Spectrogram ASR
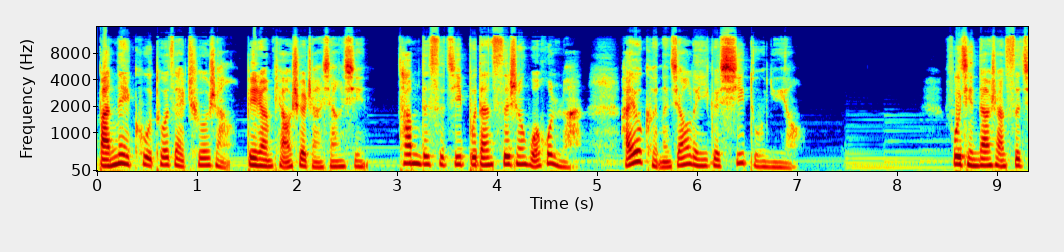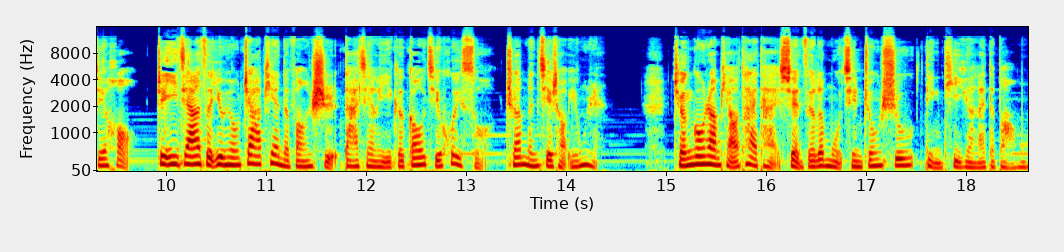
把内裤脱在车上，便让朴社长相信他们的司机不单私生活混乱，还有可能交了一个吸毒女友。父亲当上司机后，这一家子又用诈骗的方式搭建了一个高级会所，专门介绍佣人。成功让朴太太选择了母亲钟书顶替原来的保姆。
